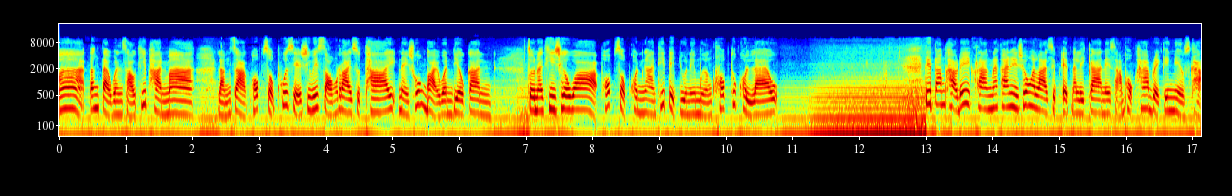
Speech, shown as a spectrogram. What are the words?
มาตั้งแต่วันเสาร์ที่ผ่านมา หลังจากพบศพผู้เสียชีวิต 2 รายสุดท้ายในช่วงบ่ายวันเดียวกัน เจ้าหน้าที่เชื่อว่าพบศพคนงานที่ติดอยู่ในเหมืองครบทุกคนแล้ว ติดตามข่าวได้อีกครั้งนะคะในช่วงเวลา 11 นาฬิกาใน 365 Breaking News ค่ะ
